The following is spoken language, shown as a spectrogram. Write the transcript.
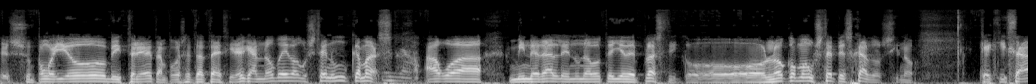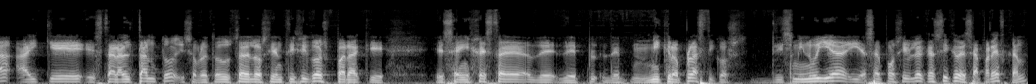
eh, supongo yo, Victoria, que tampoco se trata de decir, oiga, no beba usted nunca más agua mineral en una botella de plástico, o no coma usted pescado, sino que quizá hay que estar al tanto, y sobre todo ustedes los científicos, para que esa ingesta de, microplásticos disminuya y a posible casi que desaparezcan.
